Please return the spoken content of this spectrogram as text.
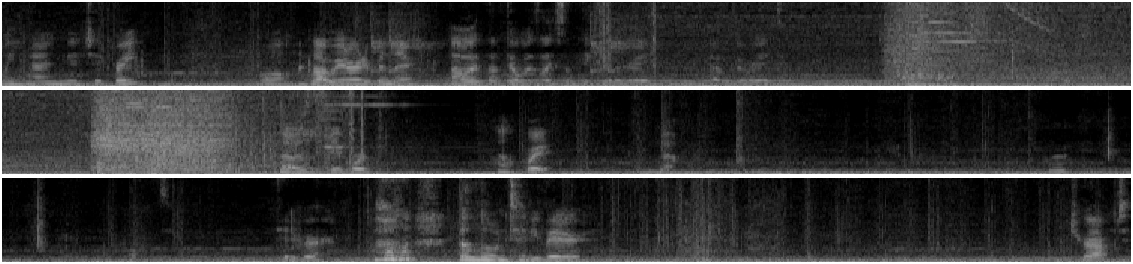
Wait, you're not gonna check right? well, I thought we'd already been there. Oh, I thought there was like something to the right of the right. No, it was a skateboard. Oh. Wait. No. teddy bear. the lone teddy bear. Trapped.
